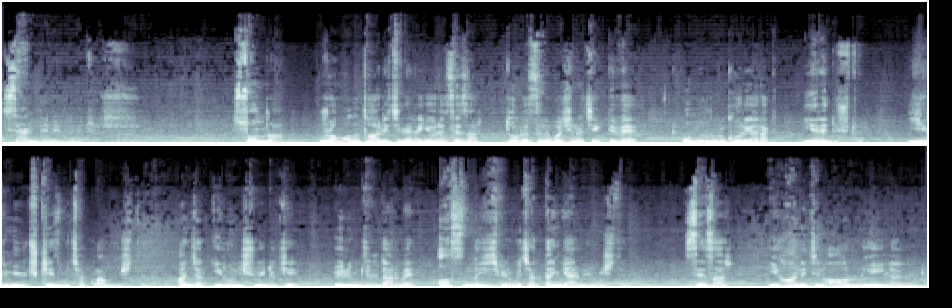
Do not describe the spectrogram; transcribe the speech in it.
Sen de mi Brutus? Sonra Romalı tarihçilere göre Sezar togasını başına çekti ve onurunu koruyarak yere düştü. 23 kez bıçaklanmıştı. Ancak ironi şuydu ki ölümcül darbe aslında hiçbir bıçaktan gelmemişti. Sezar ihanetin ağırlığıyla öldü.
